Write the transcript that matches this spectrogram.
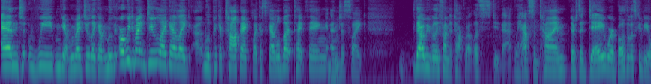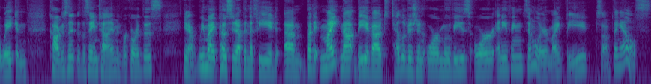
and we yeah we might do like a movie or we might do like a like we'll pick a topic like a scuttlebutt type thing and just like that would be really fun to talk about. Let's just do that. We have some time. There's a day where both of us can be awake and cognizant at the same time and record this. You know we might post it up in the feed um, but it might not be about television or movies or anything similar. It might be something else.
